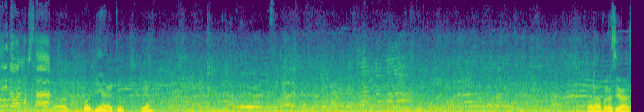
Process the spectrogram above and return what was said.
Señorita, va a almorzar. Uh, voy bien, tú? Bien. Hola, gracias.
